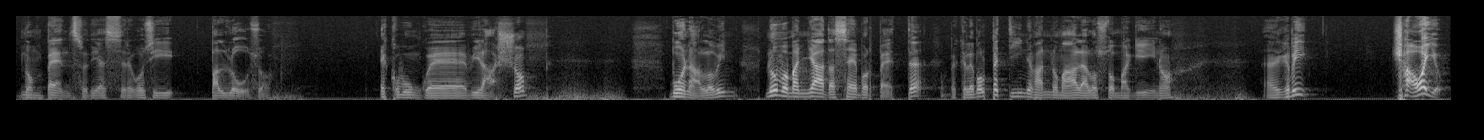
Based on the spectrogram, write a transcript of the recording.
non penso di essere così palloso. E comunque vi lascio. Buon Halloween. Non mangiate assai polpette, perché le polpettine fanno male allo stomachino. Hai capito? Ciao io!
